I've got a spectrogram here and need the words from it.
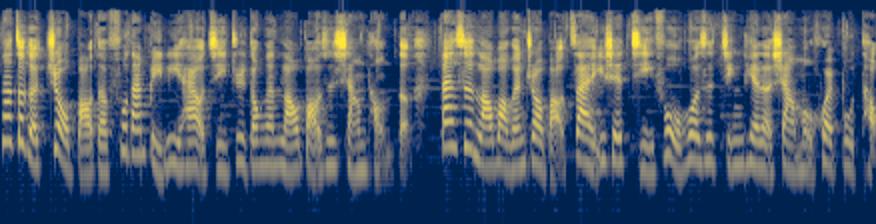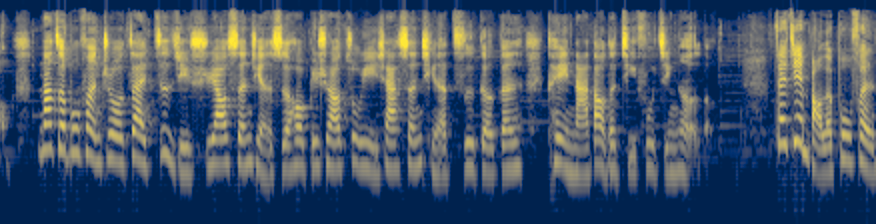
那这个旧保的负担比例还有集聚都跟劳保是相同的，但是劳保跟旧保在一些给付或者是津贴的项目会不同。那这部分就在自己需要申请的时候，必须要注意一下申请的资格跟可以拿到的给付金额了。在健保的部分，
